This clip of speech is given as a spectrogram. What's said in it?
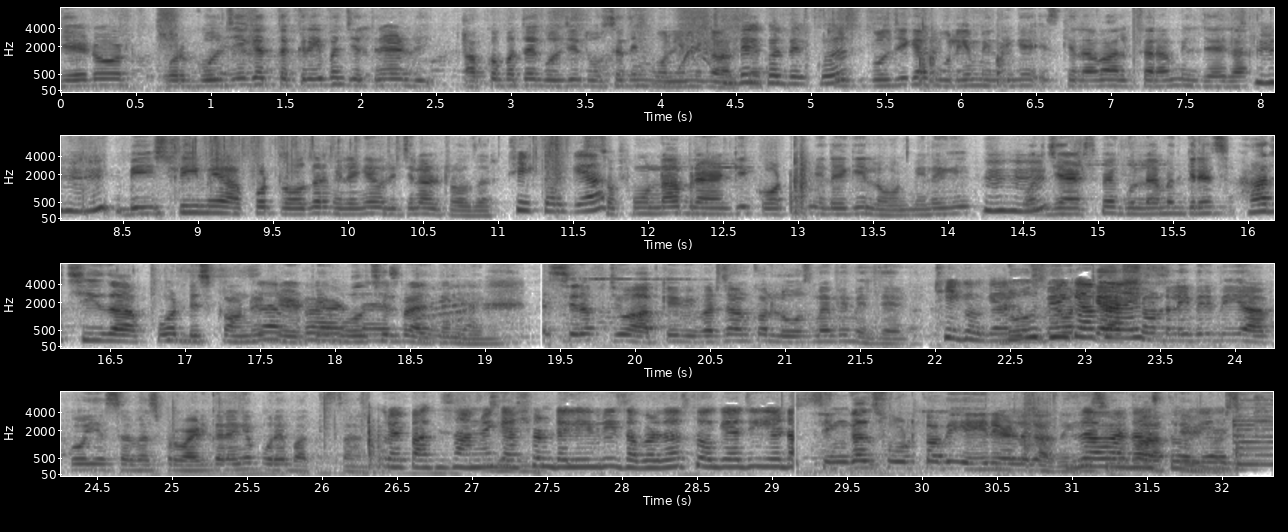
J dot और गुलजी के तकरीबन जितने आपको पता है गुलजी दूसरे दिन वॉल्यूम निकालते हैं। बिल्कुल बिल्कुल। तो गुलजी के वॉल्यूम मिलेंगे इसके अलावा अलकरम मिल जाएगा। हम्म, बीच ट्री में आपको ट्राउज़र मिलेंगे ओरिजिनल ट्राउज़र ठीक हो गया। सफोना ब्रांड की कॉटन मिलेगी लोन मिलेगी। हम्म, और जेंट्स में गुल अहमद ग्रेस हर चीज़ आपको डिस्काउंटेड रेट पे होलसेल प्राइस में मिलेगी। सिर्फ़ जो आपके व्यूवर्स हैं उनको लूज में भी मिल जाएगा। ठीक हो गया। लूज में में और कैश ऑन डिलीवरी भी आपको ये सर्विस प्रोवाइड करेंगे पूरे पाकिस्तान पूरे पाकिस्तान में कैश ऑन डिलीवरी ज़बरदस्त हो गया जी ये सिंगल सूट का भी यही रेट लगा देंगे ज़बरदस्त हो गया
